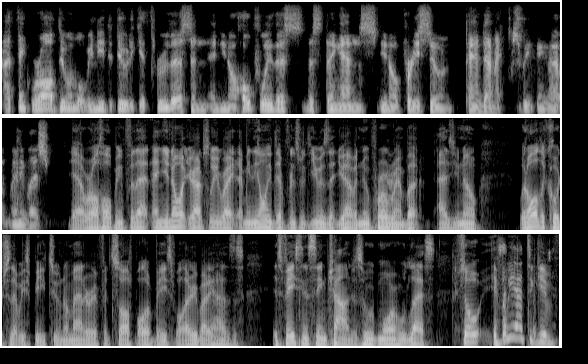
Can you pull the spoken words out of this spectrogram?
i think we're all doing what we need to do to get through this and and you know hopefully this this thing ends you know pretty soon pandemic speaking that anyways yeah, we're all hoping for that. And you know what? You're absolutely right. I mean, the only difference with you is that you have a new program, but as you know, with all the coaches that we speak to, no matter if it's softball or baseball, everybody has is facing the same challenges, who more, who less. So, if we had to give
